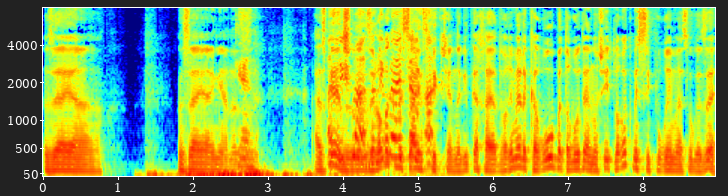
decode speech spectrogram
זה היה, זה היה העניין. כן. אז אז כן, תשמע, זה- אז זה לא רק בעצם- ב science fiction, נגיד ככה, הדברים האלה קרו בתרבות האנושית לא רק בסיפורים מהסוג הזה,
